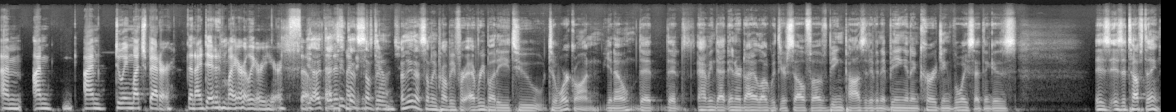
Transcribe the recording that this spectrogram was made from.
i'm i'm i'm doing much better than i did in my earlier years so yeah, I, that I is think that's something. challenge. I think that's something probably for everybody to to work on. You know that that having that inner dialogue with yourself of being positive and it being an encouraging voice. I think is is is a tough thing.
